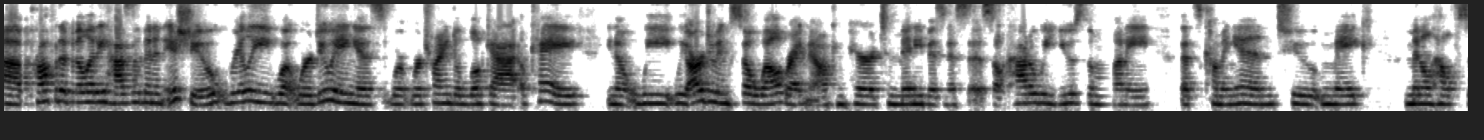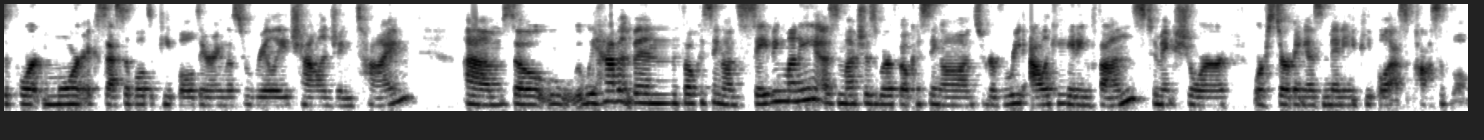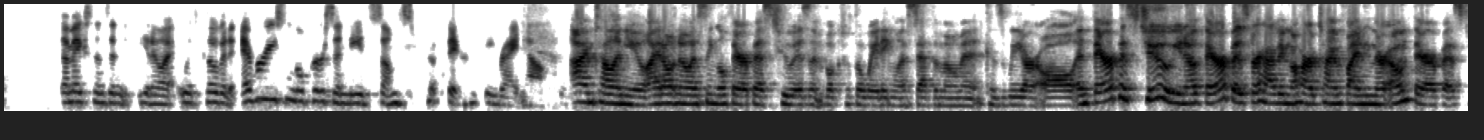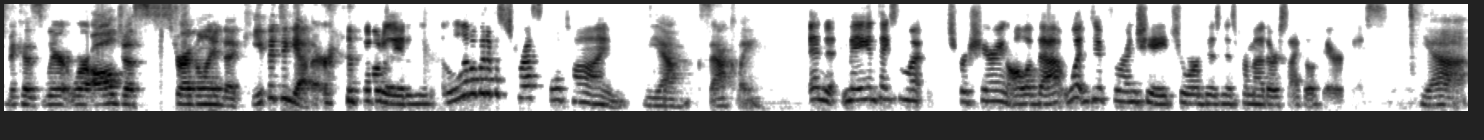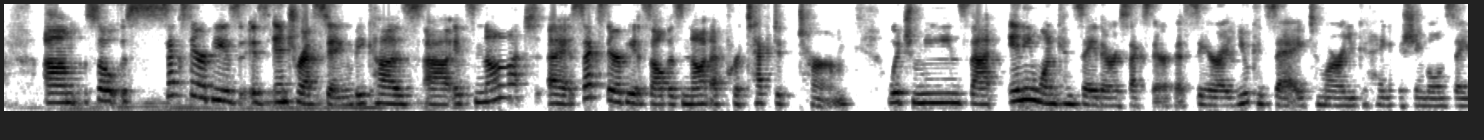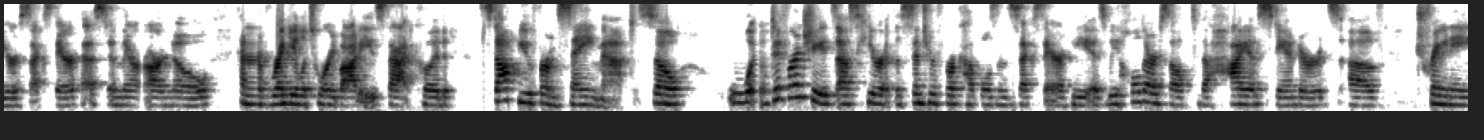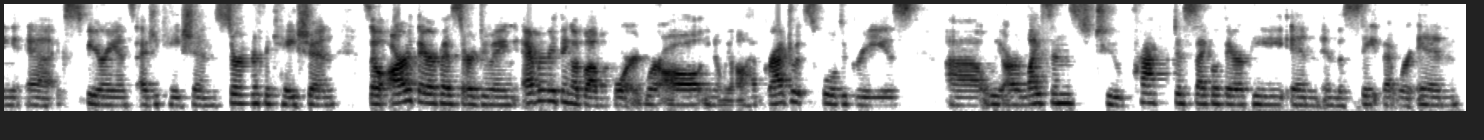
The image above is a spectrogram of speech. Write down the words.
uh, profitability hasn't been an issue. Really, what we're doing is we're, we're trying to look at okay, you know, we we are doing so well right now compared to many businesses. So how do we use the money that's coming in to make mental health support more accessible to people during this really challenging time? Um, so we haven't been focusing on saving money as much as we're focusing on sort of reallocating funds to make sure we're serving as many people as possible that makes sense. And you know, with COVID, every single person needs some sort of therapy right now. I'm telling you, I don't know a single therapist who isn't booked with a waiting list at the moment because we are all, and therapists too. You know, therapists are having a hard time finding their own therapist because we're we're all just struggling to keep it together. totally, it is a little bit of a stressful time. Yeah, exactly. And Megan, thanks so much for sharing all of that. What differentiates your business from other psychotherapists? Yeah. Um, so sex therapy is, is interesting because uh, it's not, uh, sex therapy itself is not a protected term, which means that anyone can say they're a sex therapist. Sarah, you could say tomorrow you could hang a shingle and say you're a sex therapist, and there are no kind of regulatory bodies that could stop you from saying that. So what differentiates us here at the Center for Couples and Sex Therapy is we hold ourselves to the highest standards of training, uh, experience, education, certification. So our therapists are doing everything above board. We're all, you know, we all have graduate school degrees. Uh, we are licensed to practice psychotherapy in, in the state that we're in.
